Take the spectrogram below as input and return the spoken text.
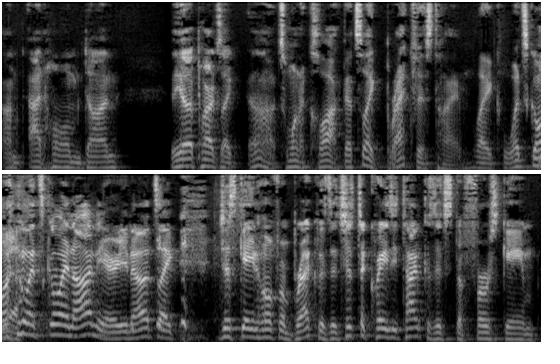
I'm at home, done. The other part's like, oh, it's one o'clock. That's like breakfast time. Like, what's going, yeah. what's going on here? You know, it's like just getting home from breakfast. It's just a crazy time because it's the first game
